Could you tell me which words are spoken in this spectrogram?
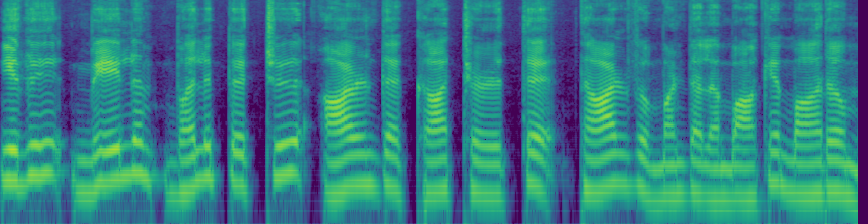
இது மேலும் வலுப்பெற்று ஆழ்ந்த காற்றழுத்த தாழ்வு மண்டலமாக மாறும்.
